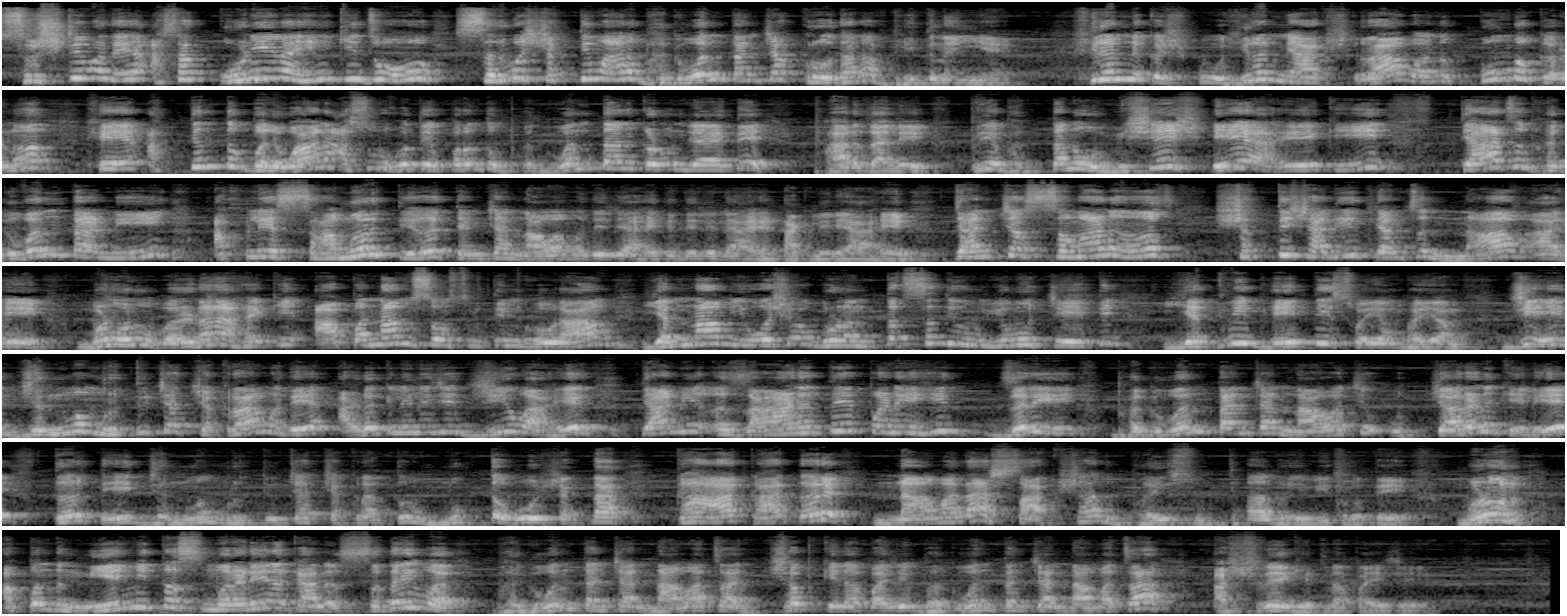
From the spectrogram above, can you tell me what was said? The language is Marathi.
सृष्टीमध्ये असा कोणी नाही की जो सर्व शक्तिमान भगवंतांच्या क्रोधाला भीत नाहीये. हिरण्यकशपू हिरण्याक्ष रावण कुंभकर्ण हे अत्यंत बलवान असुर होते परंतु भगवंतांकडून जे आहे ते ठार झाले. प्रिय भक्तांनो विशेष हे आहे की त्याच भगवंतांनी आपले सामर्थ्य त्यांच्या नावामध्ये जे आहे ते दिलेले आहे टाकलेले आहे. त्यांच्या समानच शक्तिशाली त्यांचं नाव आहे. म्हणून वर्णन आहे की आपनाम संस्कृतीम घोराम यन्नाम युवशो गृणन तत्सद युमुचेती यद्वी भेती स्वयंभयम. जे जन्म मृत्यूच्या चक्रामध्ये अडकलेले जे जीव आहेत त्यांनी अजाणतेपणेही जरी भगवंतांच्या नावाचे उच्चारण केले तर ते जन्म मृत्यूच्या चक्रातून मुक्त होऊ शकतात. का का तर नावाला साक्षात भय सुद्धा भयभीत होते. म्हणून आपण नियमित स्मरणेनं काल सदैव भगवंतांच्या नावाचा जप केला पाहिजे भगवंतांच्या नामाचा आश्रय घेतला पाहिजे.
